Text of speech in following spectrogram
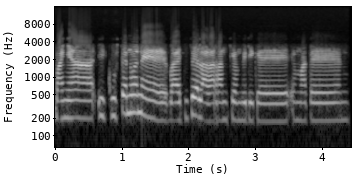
baina ikusten nuen, e, ba, ez zutela garrantzi handirik e, ematen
